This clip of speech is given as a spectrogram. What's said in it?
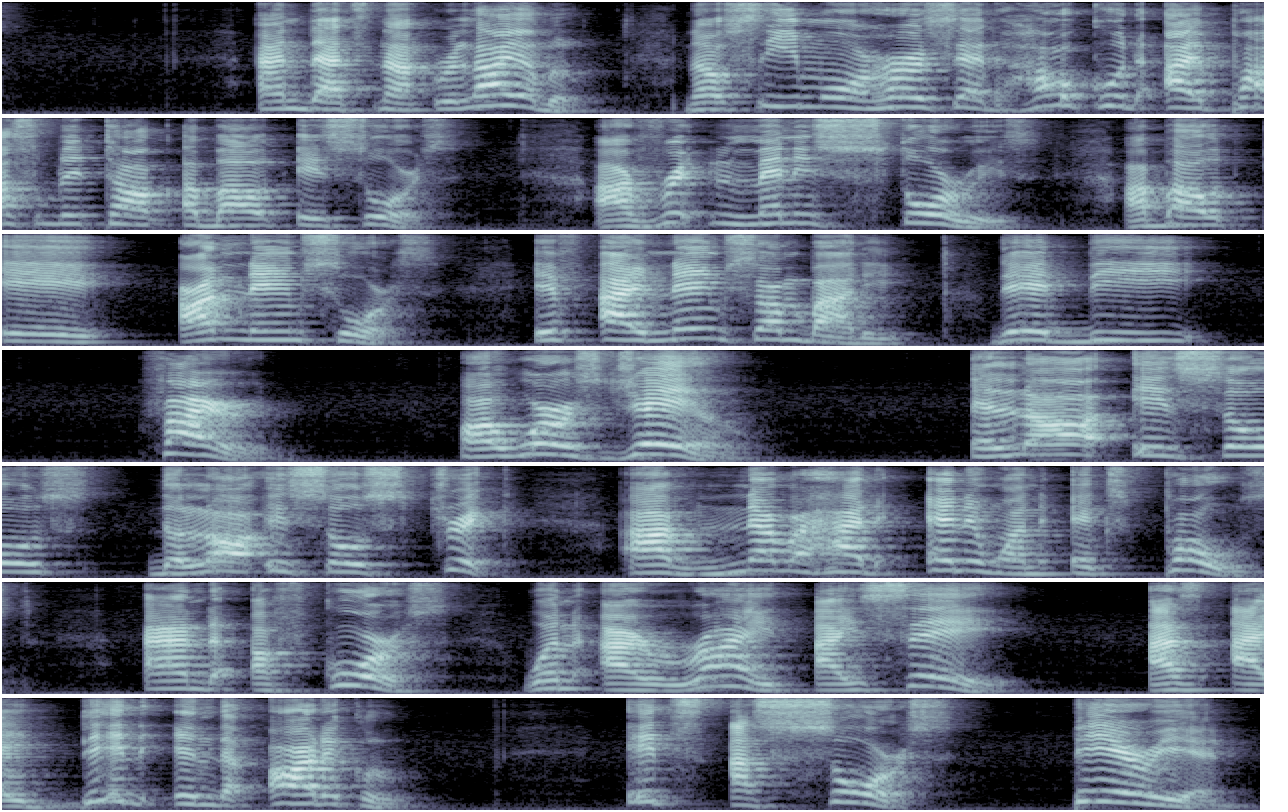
and that's not reliable. Now, Seymour Hersh said, How could I possibly talk about a source? I've written many stories about a unnamed source. If I name somebody, they'd be fired or worse, jail. A law is so the law is so strict. I've never had anyone exposed. And of course, when I write, I say, as I did in the article, it's a source period.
